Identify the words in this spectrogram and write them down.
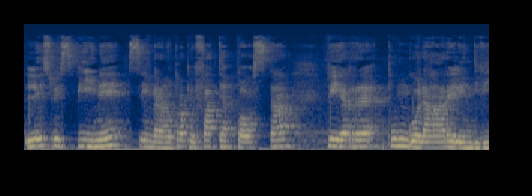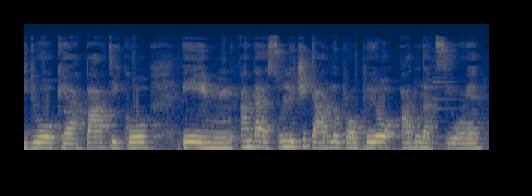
le sue spine sembrano proprio fatte apposta per pungolare l'individuo che è apatico e mm, andare a sollecitarlo proprio ad un'azione.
